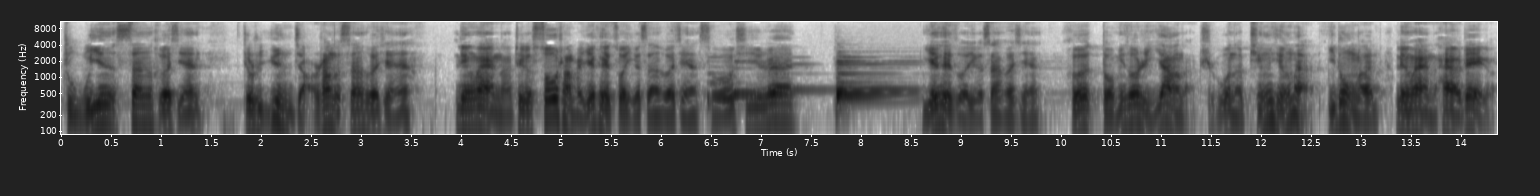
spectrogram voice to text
主音三和弦，就是韵脚上的三和弦呀。另外呢，这个嗦上面也可以做一个三和弦，嗦西瑞，也可以做一个三和弦。和哆咪嗦是一样的，只不过呢平行的移动了。另外呢还有这个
